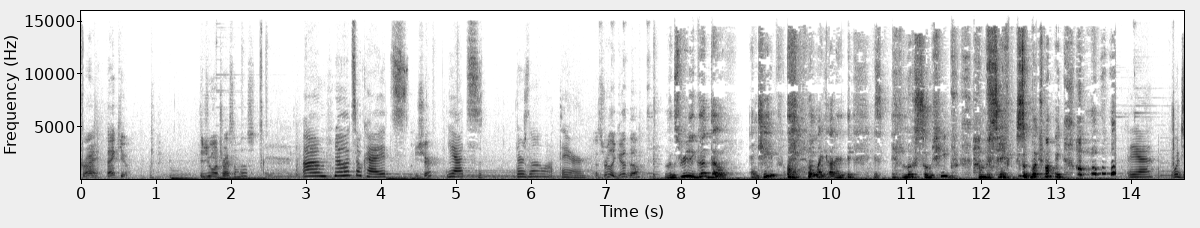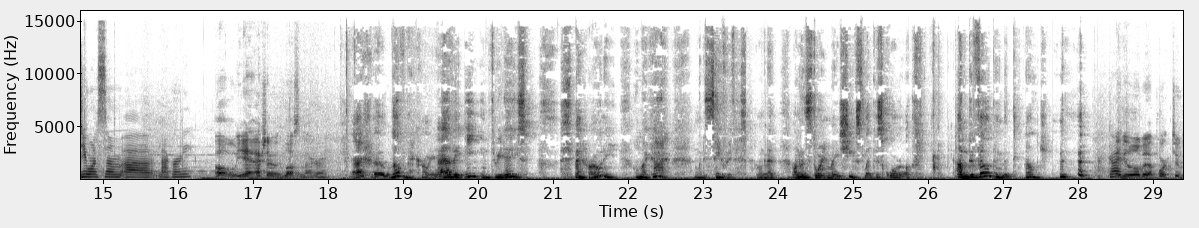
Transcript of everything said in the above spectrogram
Right, thank you. Did you want to try some of this? Um, no, it's okay. It's You sure? yeah, it's there's not a lot there. It's really good though. Looks really good though. And cheap. Oh my god, it, it, it looks so cheap. I'm saving so much money. Yeah. Would you want some uh, macaroni? Oh yeah, actually I would love some macaroni. Actually, I love macaroni. I haven't eaten in three days. macaroni. Oh my god. I'm gonna savor this. I'm gonna I'm gonna store it in my cheeks like a squirrel. I'm developing the technology. Good. Maybe a little bit of pork too.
